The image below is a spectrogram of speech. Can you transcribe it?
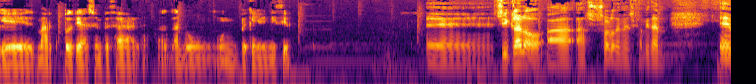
eh, Mark, ¿podrías empezar dando un, pequeño inicio? Eh, sí, claro, a, sus órdenes, capitán. Eh,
